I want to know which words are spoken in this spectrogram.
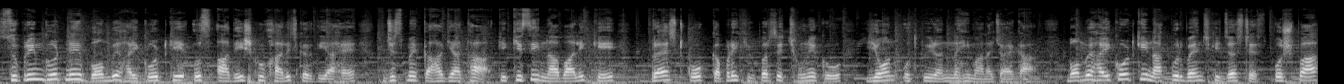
सुप्रीम कोर्ट ने बॉम्बे हाईकोर्ट के उस आदेश को खारिज कर दिया है, जिसमें कहा गया था कि किसी नाबालिग के ब्रेस्ट को कपड़े के ऊपर से छूने को यौन उत्पीड़न नहीं माना जाएगा। बॉम्बे हाईकोर्ट की नागपुर बेंच की जस्टिस पुष्पा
